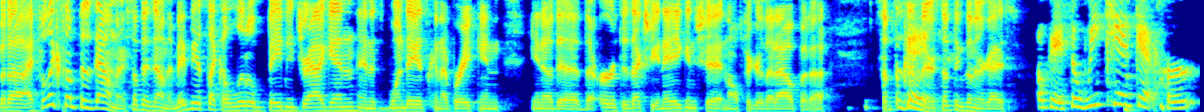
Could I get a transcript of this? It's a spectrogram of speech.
But uh, I feel like something's down there. Something's down there. Maybe it's like a little baby dragon, and it's, one day it's gonna break, and you know the the Earth is actually an egg and shit, and I'll figure that out. But uh, something's in there. Something's in there, guys. Okay, so we can't get hurt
